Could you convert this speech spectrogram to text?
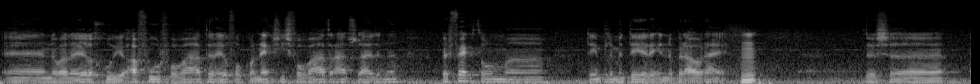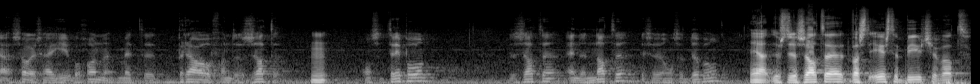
En er was een hele goede afvoer voor water, heel veel connecties voor wateraansluitingen. Perfect om uh, te implementeren in de brouwerij. Hm. Dus ja, zo is hij hier begonnen met het brouwen van de zatten. Hm. Onze triple, de zatte en de natte, dus onze dubbel. Ja, dus de zatte was het eerste biertje wat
